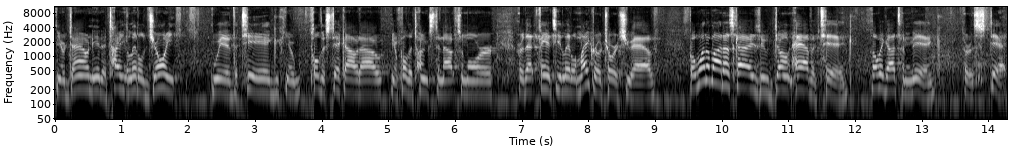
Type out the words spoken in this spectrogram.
you know, down in a tight little joint with the TIG, you know, pull the stick out out, you know, pull the tungsten out some more, or that fancy little micro torch you have. But what about us guys who don't have a TIG? All we got's a MIG, or a stick.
